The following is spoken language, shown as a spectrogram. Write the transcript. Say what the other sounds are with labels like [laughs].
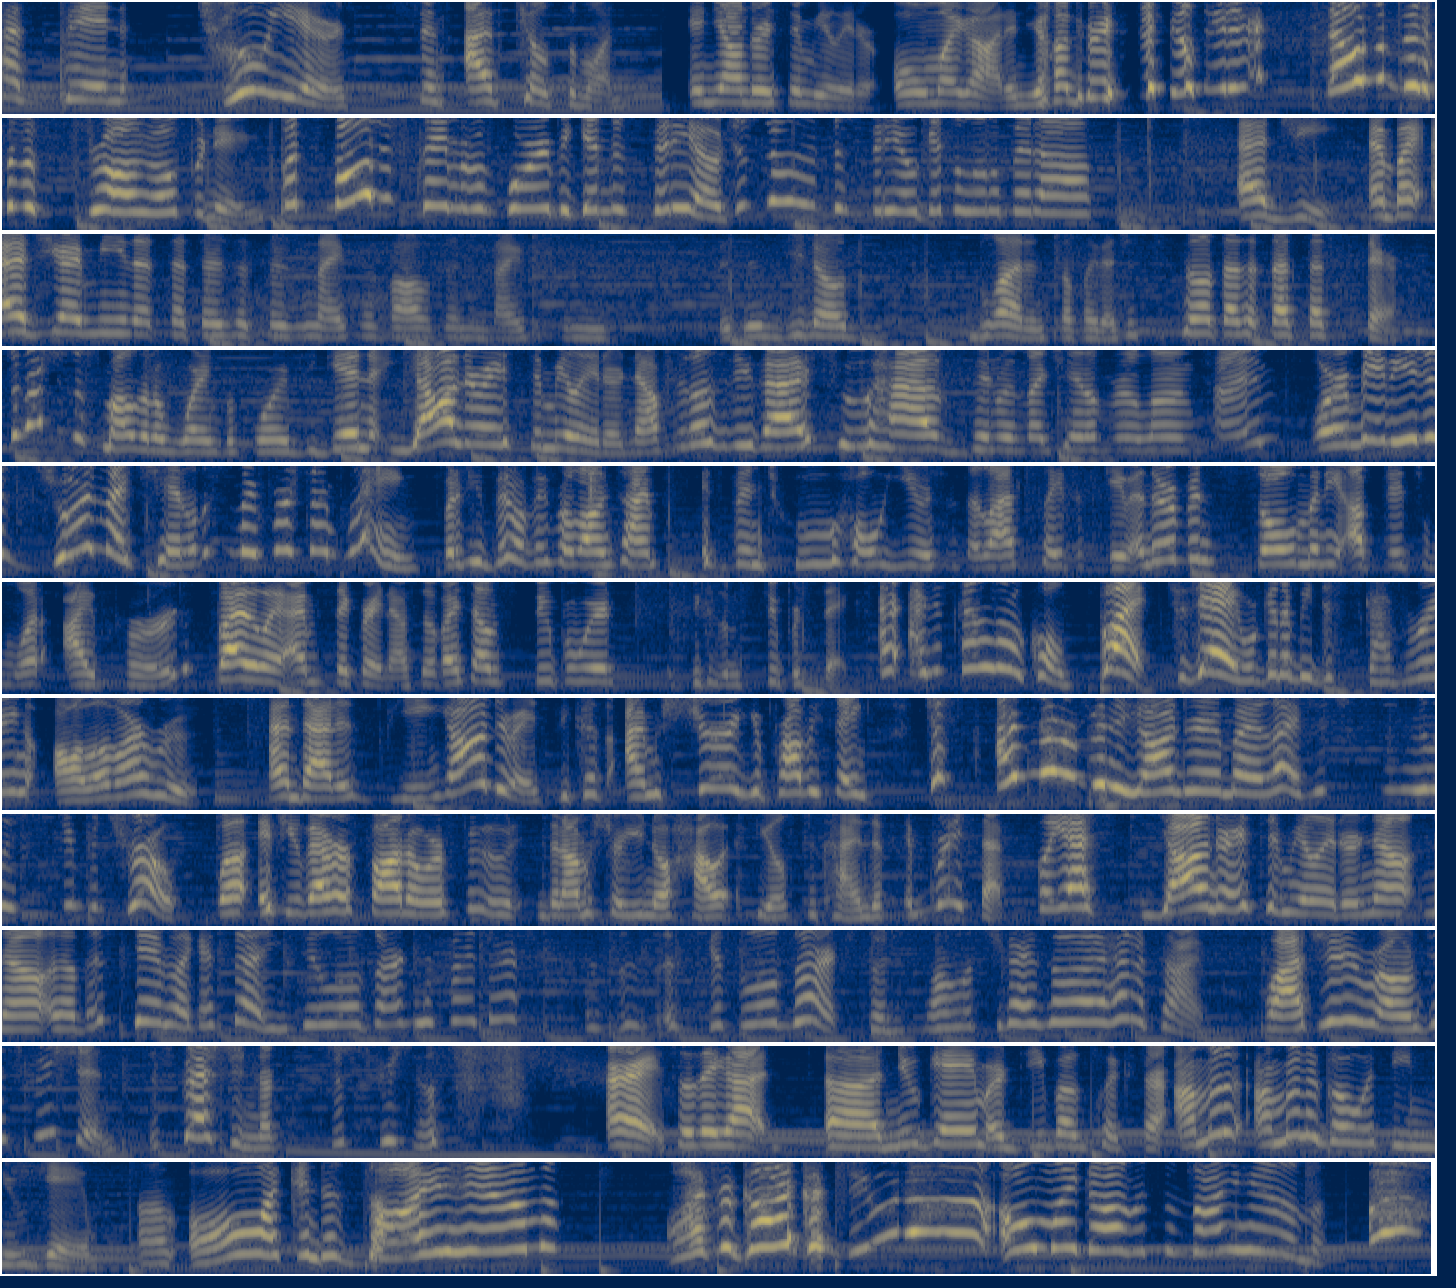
has been two years since I've killed someone in Yandere Simulator. Oh my god, in [laughs] Yandere Simulator? That was a bit of a strong opening. But small disclaimer before we begin this video. Just know that this video gets a little bit, uh, edgy. And by edgy, I mean that, that there's a there's a knife involved and knife and, and you know, blood and stuff like that. Just, know that, that, that that's there. So that's just a small little warning before we begin Yandere Simulator. Now, for those of you guys who have been with my channel for a long time, or maybe you just joined my channel, this is my first time playing. But if you've been with me for a long time, it's been two whole years since I last played this game, and there have been so many updates from what I've heard. By the way, I'm sick right now, so if I sound super weird, because I'm super sick. I, I, just got a little cold. But today we're gonna be discovering all of our roots. And that is being yanderes. Because I'm sure you're probably saying, just I've never been a yandere in my life. It's just a really stupid trope. Well, if you've ever fought over food, then I'm sure you know how it feels to kind of embrace that. But yes, Yandere Simulator. Now, now, now this game, like I said, you see a little darkness right there? This is, it gets a little dark, so just want to let you guys know that ahead of time. Watch at your own discretion. Discretion, not discretion. [laughs] All right, so they got uh, new game or debug quick start. I'm gonna I'm gonna go with the new game. Um, oh, I can design him. Oh, I forgot I could do that. Oh my god, let's design him. Oh,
